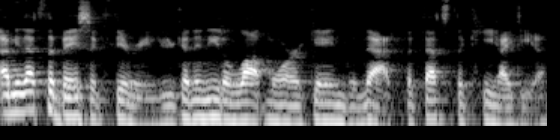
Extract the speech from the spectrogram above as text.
I mean, that's the basic theory. You're going to need a lot more gain than that, but that's the key idea.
